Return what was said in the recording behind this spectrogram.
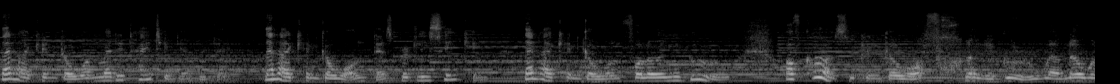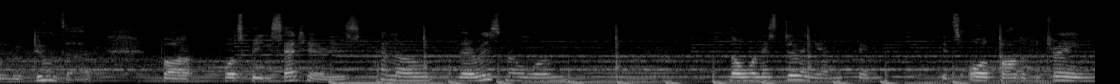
then I can go on meditating every day. Then I can go on desperately seeking then I can go on following a guru. Of course, you can go off following a guru. Well, no one would do that. But what's being said here is hello, there is no one. No one is doing anything. It's all part of a dream.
